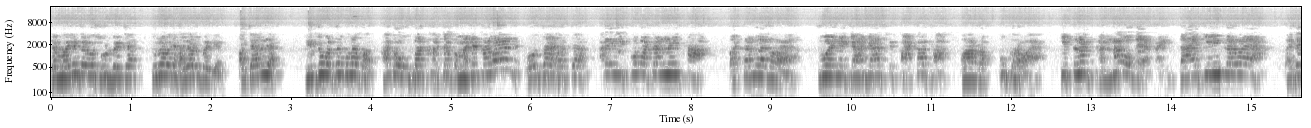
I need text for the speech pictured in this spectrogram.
जब मैंने तेरे को? सूट बेचा तूने मुझे हजार रुपए दिया. अब चार हजार तीन सौ परसेंट मुनाफा हाँ तो ऊपर खर्चा तो मैंने करवाया ना कौन सा खर्चा अरे इसको बटन नहीं था बटन लगवाया तू ने जहाँ जहाँ से काटा था वहाँ रफ्फू करवाया कितना गंदा हो गया कहीं दाय क्लीन करवाया वैसे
